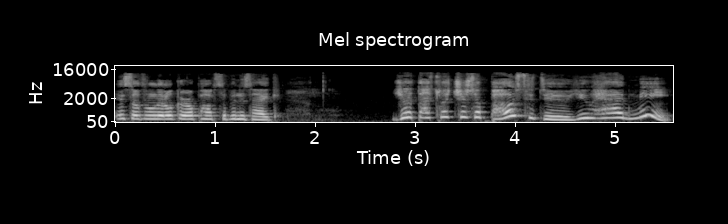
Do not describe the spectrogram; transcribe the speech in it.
And so the little girl pops up and is like, you're, that's what you're supposed to do. You had me.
